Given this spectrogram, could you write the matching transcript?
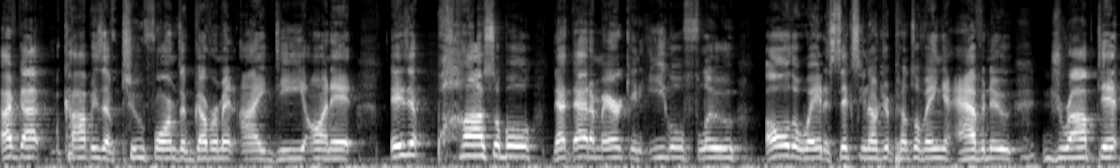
I've got copies of two forms of government ID on it. Is it possible that that American eagle flew all the way to 1600 Pennsylvania Avenue, dropped it?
